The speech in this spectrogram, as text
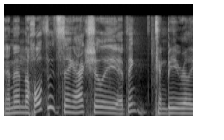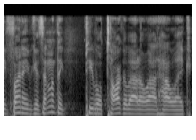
And then the Whole Foods thing actually I think can be really funny because I don't think people talk about a lot how like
